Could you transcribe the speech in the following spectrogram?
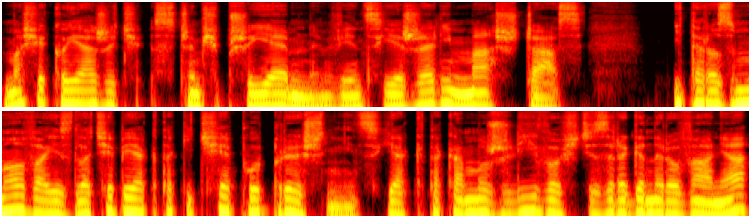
ma się kojarzyć z czymś przyjemnym, więc jeżeli masz czas i ta rozmowa jest dla ciebie jak taki ciepły prysznic, jak taka możliwość zregenerowania,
